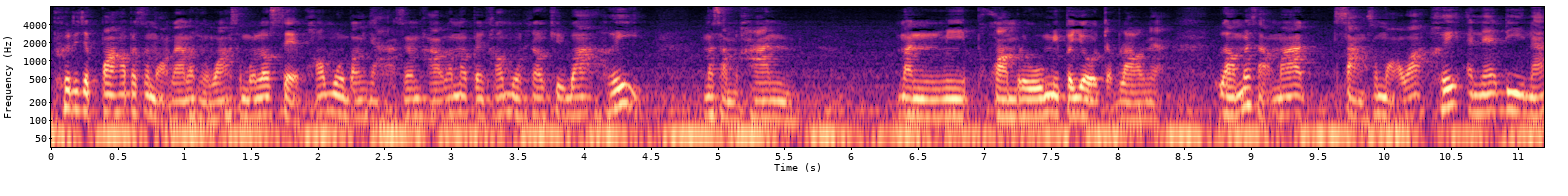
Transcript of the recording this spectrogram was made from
เพื่อที่จะป้อนเข้าไปสมองได้มาถึงว่า สมมติเราเสพข้อมูลบางอย่างใช่ไหมครับแล้วมันเป็นข้อมูลที่เราคิดว่าเฮ้ยมันสาคัญ มันมีความรู้มีประโยชน์กับเราเนี่ย เราไม่สามารถสั่งสมองว่าเฮ้ยอันนี้ดีนะ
